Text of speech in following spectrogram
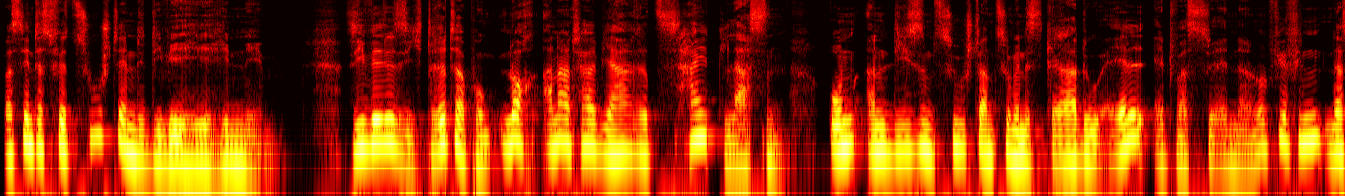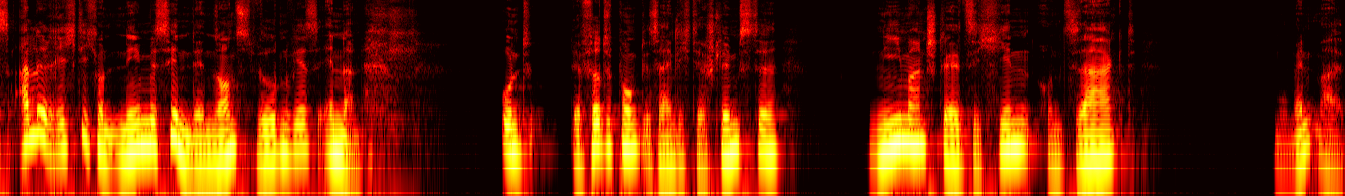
Was sind das für Zustände, die wir hier hinnehmen? Sie will sich, dritter Punkt, noch anderthalb Jahre Zeit lassen, um an diesem Zustand zumindest graduell etwas zu ändern. Und wir finden das alle richtig und nehmen es hin, denn sonst würden wir es ändern. Und der vierte Punkt ist eigentlich der schlimmste. Niemand stellt sich hin und sagt, Moment mal,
